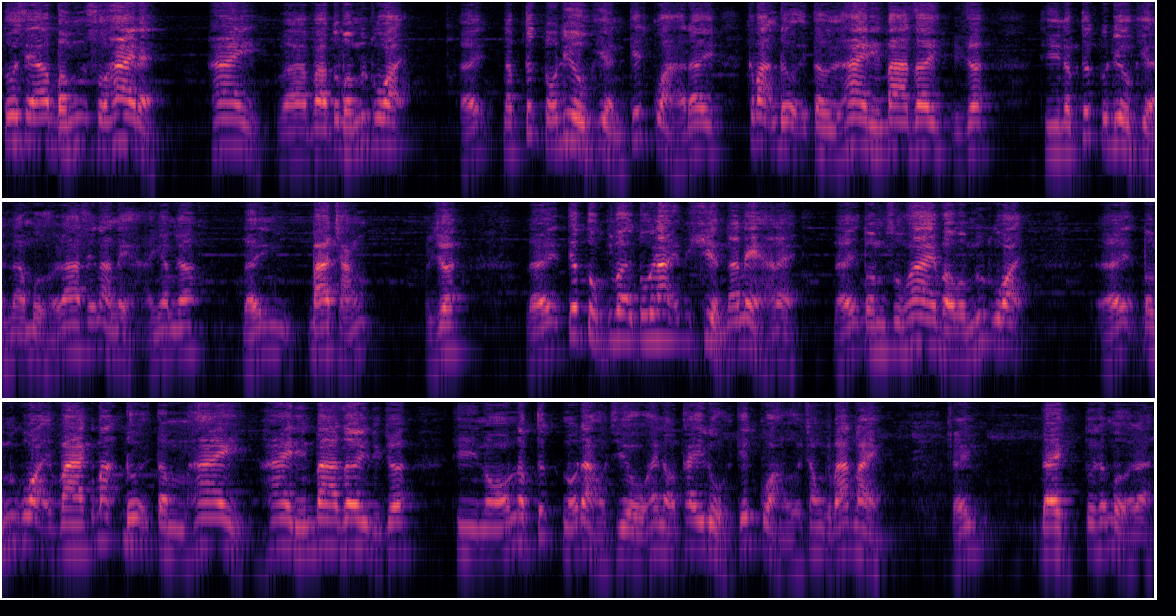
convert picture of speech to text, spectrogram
Tôi sẽ bấm số 2 này, hai và và tôi bấm nút gọi. Đấy, lập tức nó điều khiển kết quả ở đây. Các bạn đợi từ 2 đến 3 giây, được chưa? Thì lập tức nó điều khiển là mở ra sẽ là nẻ, anh em nhá. Đấy, ba trắng được chưa? Đấy tiếp tục như vậy tôi lại khiển ra nẻ này. Đấy bấm số 2 và bấm nút gọi. Đấy bấm nút gọi và các bạn đợi tầm 2 2 đến 3 giây được chưa? Thì nó lập tức nó đảo chiều hay nó thay đổi kết quả ở trong cái bát này. Đấy đây tôi sẽ mở này.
